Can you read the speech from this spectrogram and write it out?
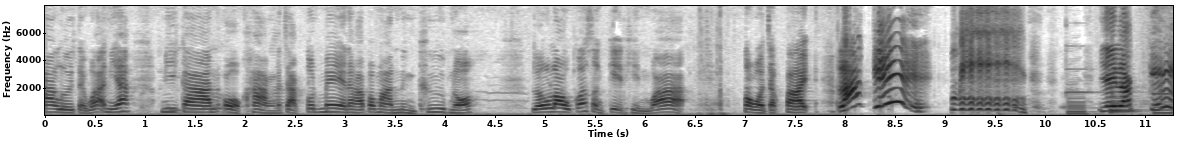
มากๆเลย แต่ว่าอันเนี้ยมีการออกห่างมาจากต้นแม่นะคะ ประมาณหนึ่งคืบเนาะ แล้วเราก็สังเกตเห็นว่าต่อจากปลายลักกี้ยายลักกี้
